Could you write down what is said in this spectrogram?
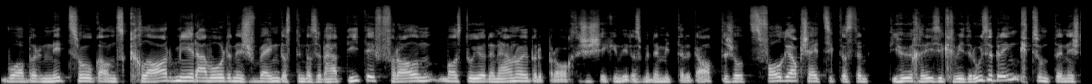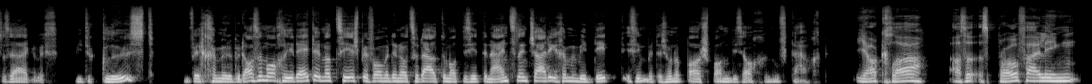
wo aber nicht so ganz klar mir auch geworden ist, wenn das denn das überhaupt eintrifft. Vor allem, was du ja dann auch noch übergebracht hast, ist irgendwie, dass man dann mit der Datenschutzfolgeabschätzung das dann die höheren Risiken wieder rausbringt und dann ist das eigentlich wieder gelöst. Und vielleicht können wir über das mal ein bisschen reden noch zuerst, bevor wir dann noch zu den automatisierten Einzelentscheidungen kommen, weil dort sind mir dann schon ein paar spannende Sachen auftaucht. Ja, klar. Also das Profiling,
